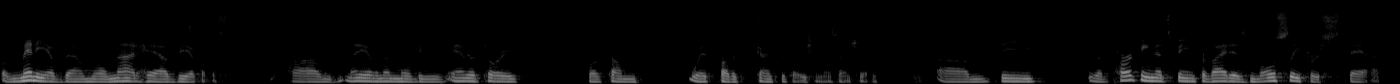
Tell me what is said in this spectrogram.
or many of them, will not have vehicles. Um, Many of them will be ambulatory or come with public transportation, essentially. Um, The, the parking that's being provided is mostly for staff.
